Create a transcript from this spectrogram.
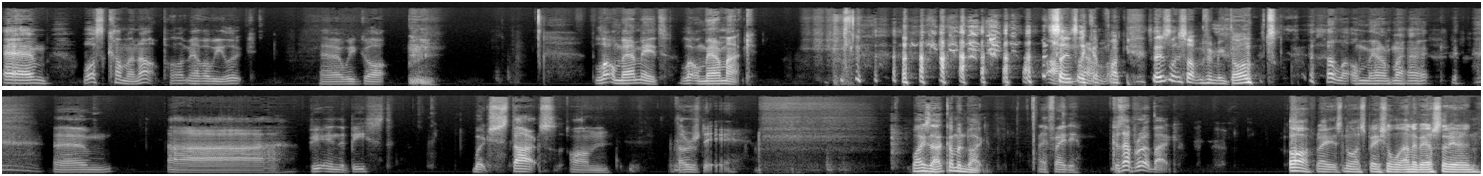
um, what's coming up? Let me have a wee look. Uh, we got Little Mermaid, Little Mermac. Oh, sounds like a fuck sounds like something from McDonald's. a Little Mermac. um, uh, Beauty and the Beast, which starts on Thursday, Why is that coming back? uh, Friday, because I brought it back. Oh, right, it's not a special anniversary and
